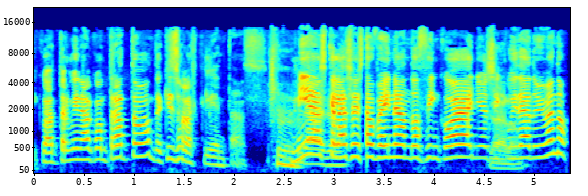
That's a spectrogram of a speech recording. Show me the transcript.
y cuando termina el contrato, ¿de quién son las clientas? Hmm. ¿Mías que Claro. las he estado peinando cinco años Claro. y cuidando y mimando?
